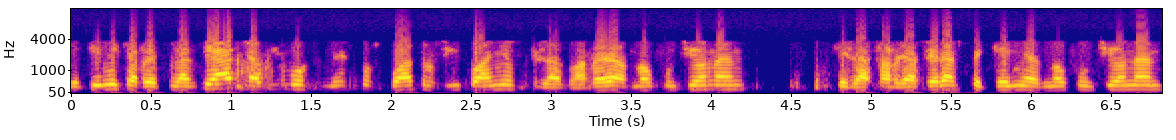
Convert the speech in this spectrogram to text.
se tiene que replantear. Ya vimos en estos cuatro o cinco años que las barreras no funcionan, que las sargaceras pequeñas no funcionan.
